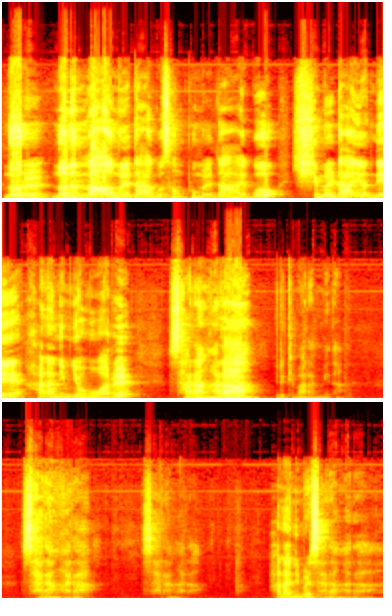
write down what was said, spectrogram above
너를 너는 마음을 다하고 성품을 다하고 힘을 다하여 내 하나님 여호와를 사랑하라 이렇게 말합니다. 사랑하라. 사랑하라. 하나님을 사랑하라.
